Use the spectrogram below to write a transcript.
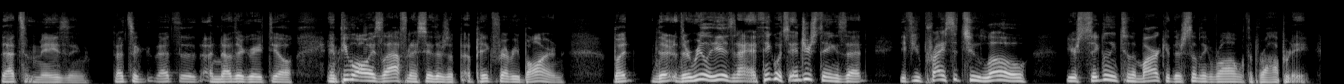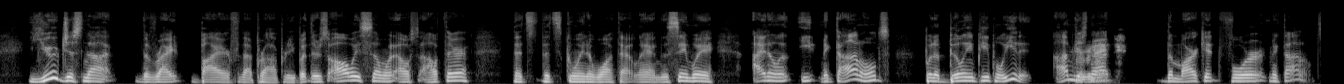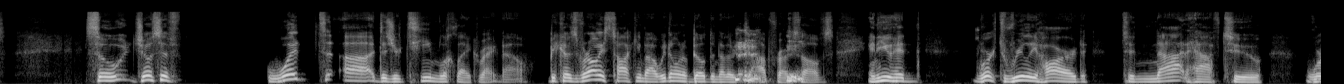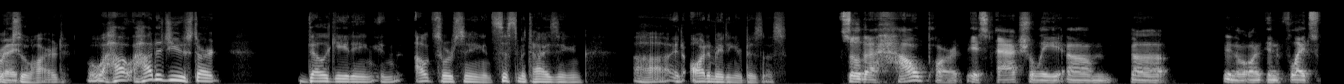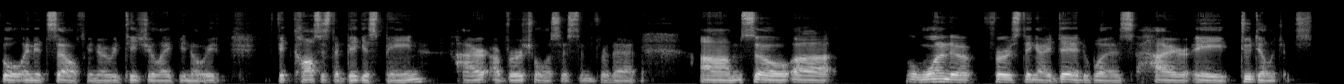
That's amazing. That's a that's a, another great deal. And people always laugh when I say there's a, a pig for every barn, but there there really is. And I, I think what's interesting is that if you price it too low, you're signaling to the market there's something wrong with the property. You're just not the right buyer for that property, but there's always someone else out there that's that's going to want that land. The same way I don't eat McDonald's, but a billion people eat it. I'm just right. not the market for McDonald's. So Joseph, what uh, does your team look like right now? Because we're always talking about we don't want to build another job for ourselves, and you had worked really hard to not have to work right. so hard. How how did you start delegating and outsourcing and systematizing uh, and automating your business? So the how part is actually um, uh, you know in flight school in itself. You know, we teach you like you know if if it causes the biggest pain, hire a virtual assistant for that. Um, so uh, one of the first thing I did was hire a due diligence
